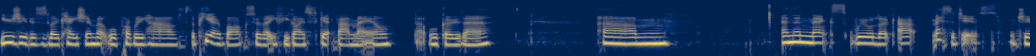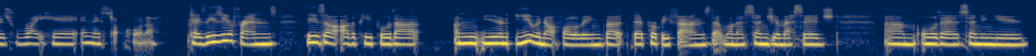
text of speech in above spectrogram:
Usually this is location, but we'll probably have the PO box so that if you guys forget fan mail, that will go there. Um, and then next we'll look at messages, which is right here in this top corner. Okay, so these are your friends. These are other people that you you are not following, but they're probably fans that want to send you a message, um, or they're sending you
